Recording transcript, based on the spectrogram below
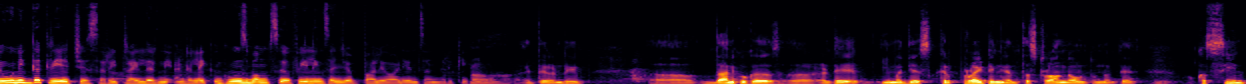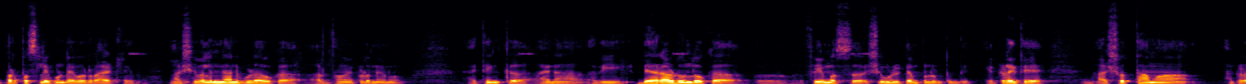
యూనిక్గా క్రియేట్ చేశారు ఈ ట్రైలర్ని. అంటే లైక్ గూస్ బంప్స్ ఫీలింగ్స్ అని చెప్పాలి ఆడియన్స్ అందరికీ. అయితే అండి దానికి ఒక అంటే ఈ మధ్య స్క్రిప్ట్ రైటింగ్ ఎంత స్ట్రాంగ్గా ఉంటుందంటే ఒక సీన్ పర్పస్ లేకుండా ఎవరు రాయట్లేదు. ఆ శివలింగానికి కూడా ఒక అర్థం ఎక్కడో నేను ఐ థింక్ ఆయన అది డెహ్రాడూన్లో ఒక ఫేమస్ శివుడి టెంపుల్ ఉంటుంది. ఎక్కడైతే అశ్వత్థామ అక్కడ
